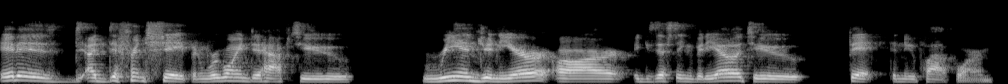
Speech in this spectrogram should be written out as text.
it is a different shape and we're going to have to re-engineer our existing video to fit the new platform.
